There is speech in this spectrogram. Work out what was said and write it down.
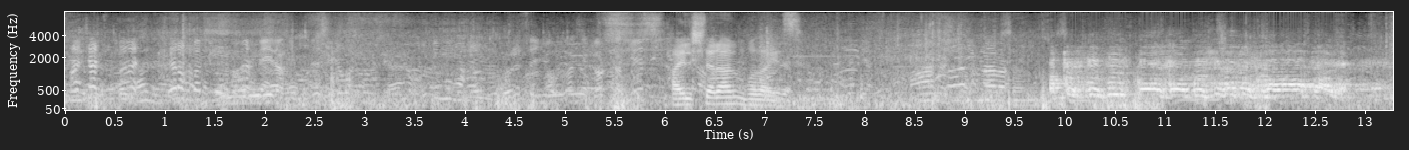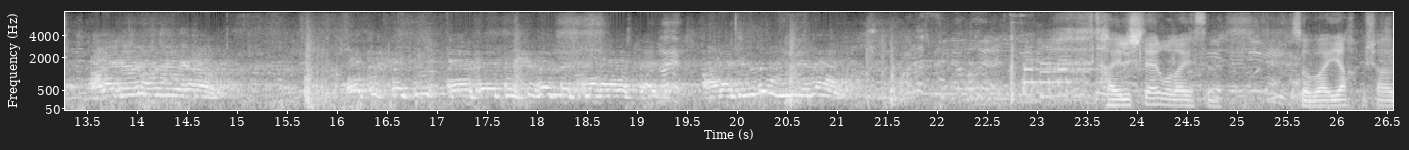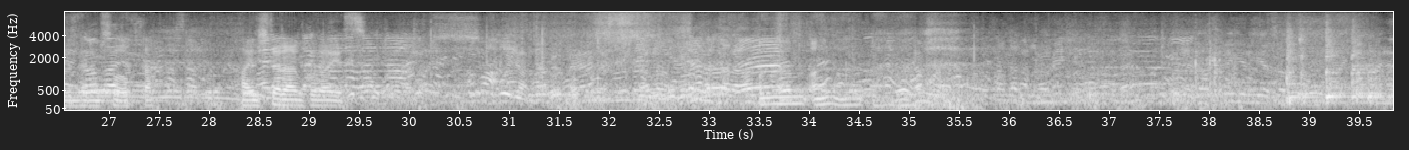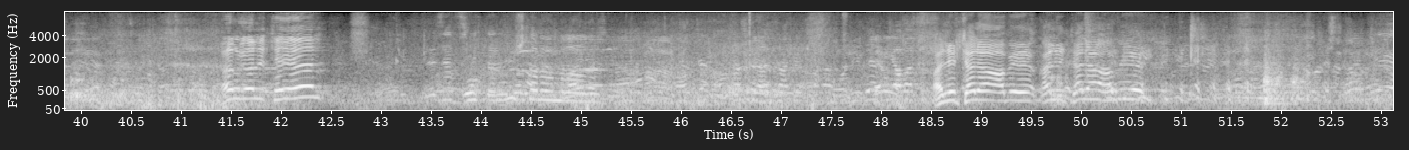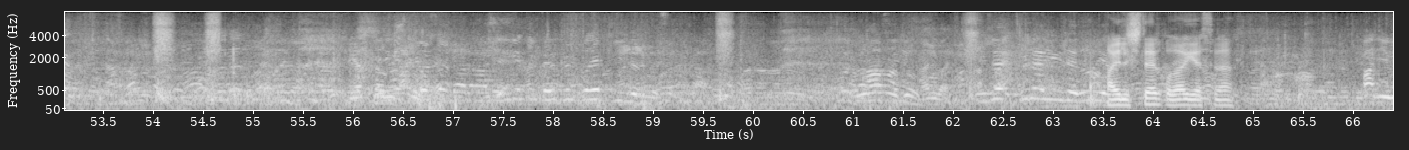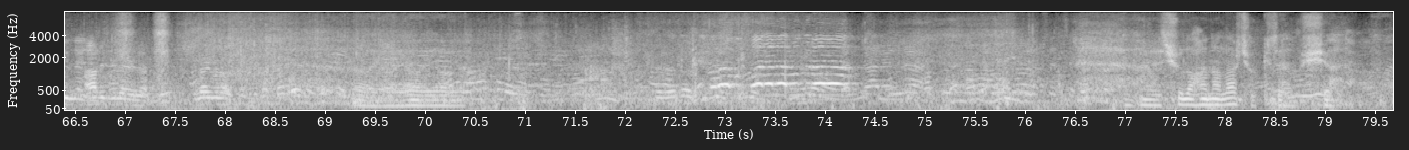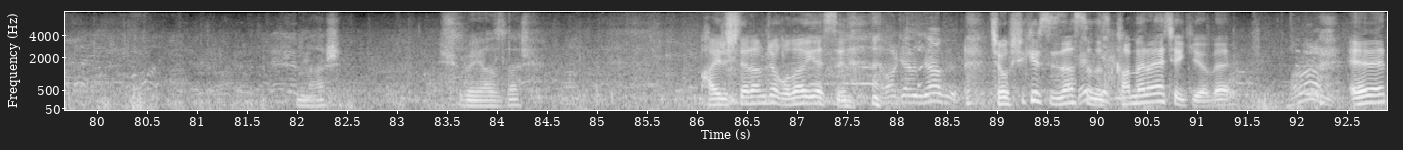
Aç aç. Ver abla kiloyu. Hayırlı işler abim kolay gelsin. Hayırlı işler kolay gelsin. Sobayı yakmış abilerim soğukta. Hayırlı işler abim kolay gelsin. Anam, anam. Al kaliteyi al. Kaliteli abi. Kaliteli abi. Hayırlı işler kolay gelsin abi. Güle. Ay, ay, ay. Evet şu lahanalar çok güzelmiş ya. Bunlar. Şu beyazlar. Hayırlı işler amca kolay gelsin. Al canım ne yapıyorsun? çok şükür siz nasılsınız? Kameraya çekiyor be. Valla mı? Evet.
